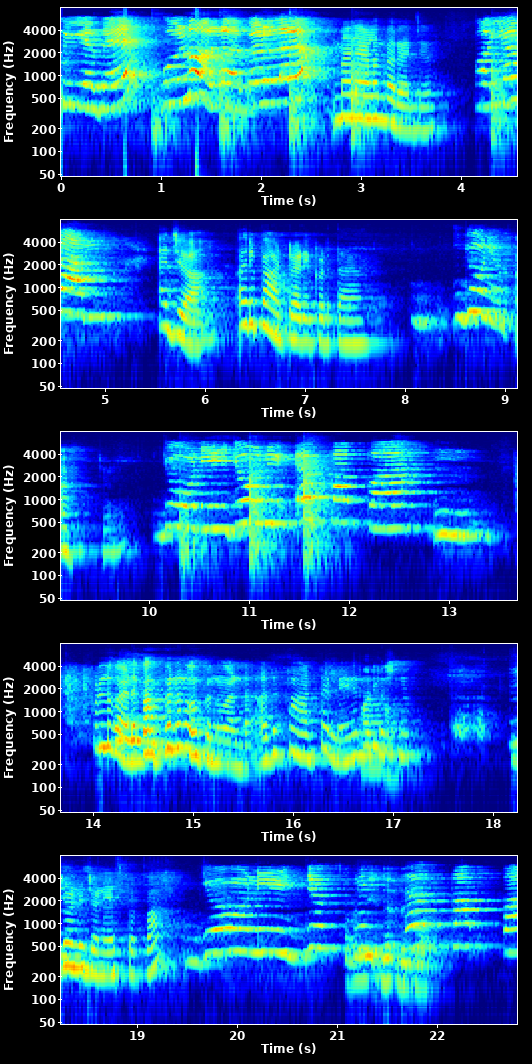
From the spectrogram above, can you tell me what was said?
വീയവേ ഉള്ളോളെ വെള്ള മലയാളം പറ അജു. അജു അജുവാ ഒരു പാട്ട് പാടി കൊടുത്ത ആ ഫുള്ള് പാട്. പപ്പനെ നോക്കുന്നു വേണ്ട. അത് പാട്ടല്ലേ പ്രശ്നം. Johnny Johnny es Papa Johnny Johnny es papá.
